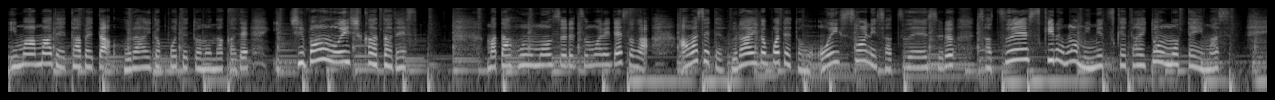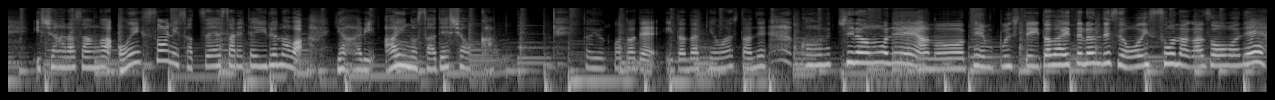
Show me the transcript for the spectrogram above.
今まで食べたフライドポテトの中で一番美味しかったです。また訪問するつもりですが合わせてフライドポテトを美味しそうに撮影する撮影スキルも身につけたいと思っています。石原さんが美味しそうに撮影されているのはやはり愛の差でしょうか？ということでいただきましたね。こちらもねあの添付していただいてるんですよ。美味しそうな画像はね。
